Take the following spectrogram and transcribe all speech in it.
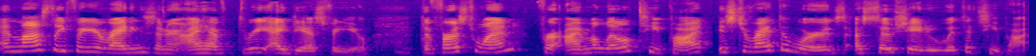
And lastly, for your writing center, I have three ideas for you. The first one, for I'm a Little Teapot, is to write the words associated with the teapot.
